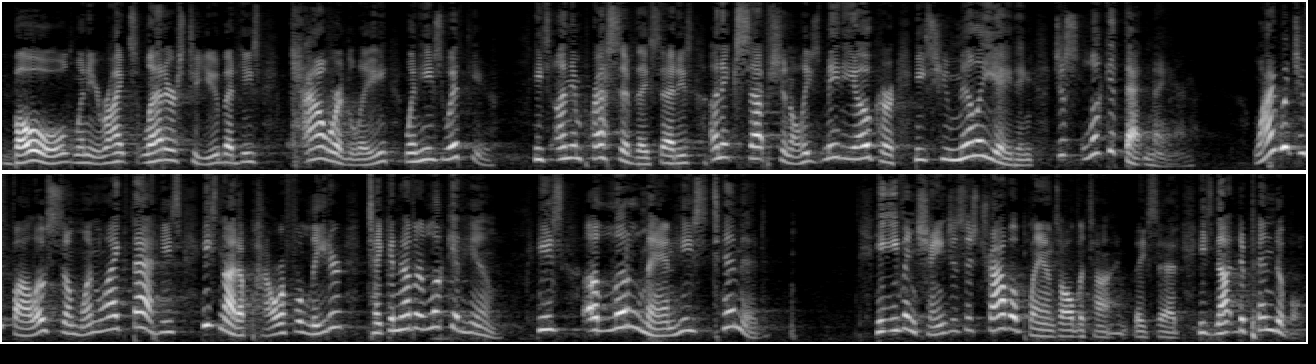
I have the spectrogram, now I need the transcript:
bold when he writes letters to you, but he's cowardly when he's with you. He's unimpressive, they said. He's unexceptional. He's mediocre. He's humiliating. Just look at that man. Why would you follow someone like that? He's, he's not a powerful leader. Take another look at him. He's a little man. He's timid. He even changes his travel plans all the time, they said. He's not dependable.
